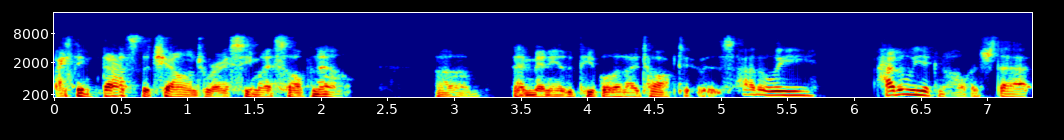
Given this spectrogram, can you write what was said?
I think that's the challenge where I see myself now, um, and many of the people that I talk to is how do we how do we acknowledge that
